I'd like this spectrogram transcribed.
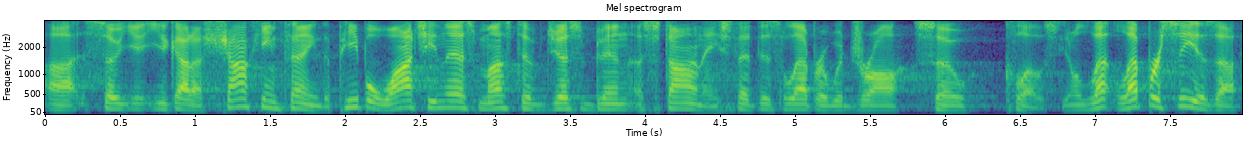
Uh, so you, you got a shocking thing. The people watching this must have just been astonished that this leper would draw so close. You know, le- leprosy is a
